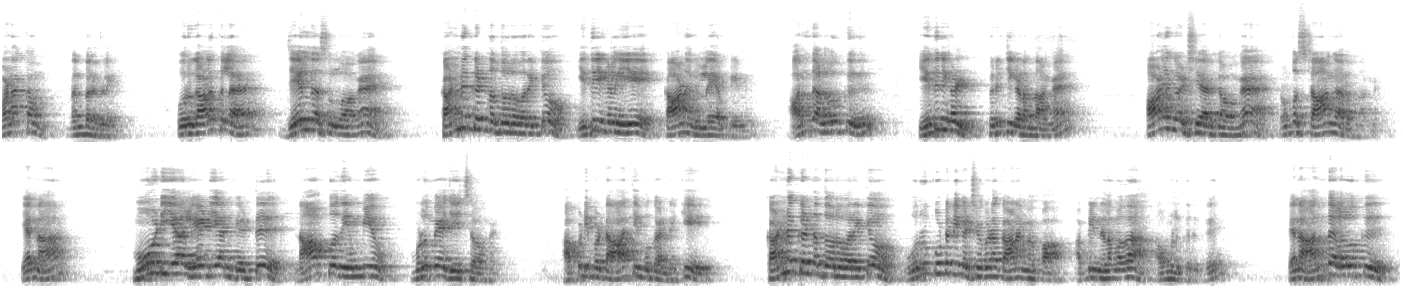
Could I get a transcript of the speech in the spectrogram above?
வணக்கம் நண்பர்களே. ஒரு காலத்துல ஜெயலலிதா சொல்லுவாங்க கண்ணு கட்டின வரைக்கும் எதிரிகளையே காணவில்லை அப்படின்னு. அந்த அளவுக்கு எதிரிகள் பிரிஞ்சு கிடந்தாங்க. ஆளுங்கட்சியா இருக்கவங்க ரொம்ப ஸ்ட்ராங்கா இருந்தாங்க. ஏன்னா மோடியா லேடியான்னு கேட்டு நாற்பது எம்பியும் முழுமையா ஜெயிச்சவங்க. அப்படிப்பட்ட அதிமுக அன்னைக்கு கண்ணு கண்ண வரைக்கும் ஒரு கூட்டணி கட்சியை கூட காணாமப்பா அப்படின்னு நிலைமை தான் அவங்களுக்கு இருக்கு. ஏன்னா அந்த அளவுக்கு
